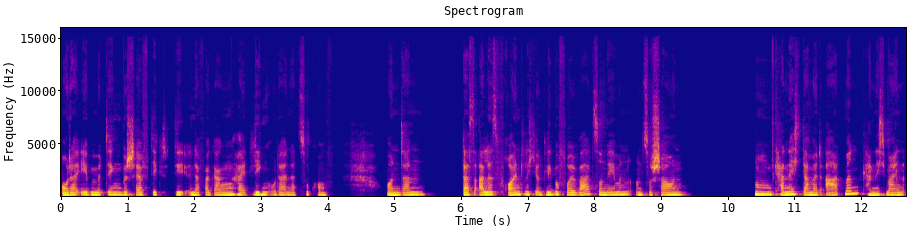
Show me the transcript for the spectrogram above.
oder eben mit Dingen beschäftigt, die in der Vergangenheit liegen oder in der Zukunft. Und dann das alles freundlich und liebevoll wahrzunehmen und zu schauen, kann ich damit atmen? Kann ich meinen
